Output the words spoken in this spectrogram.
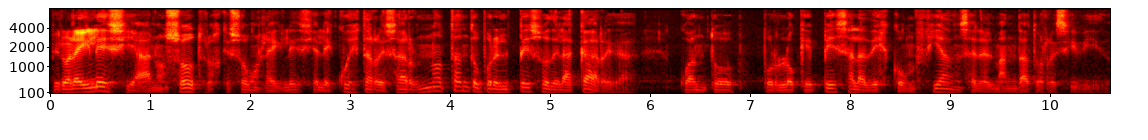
Pero a la Iglesia, a nosotros que somos la Iglesia, le cuesta rezar no tanto por el peso de la carga, cuanto por lo que pesa la desconfianza en el mandato recibido.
